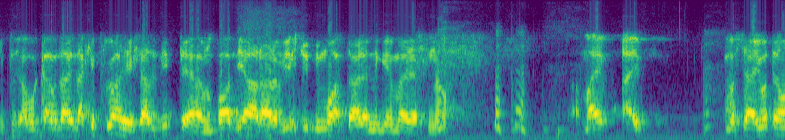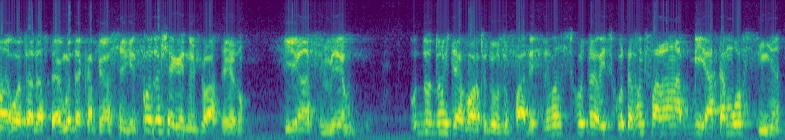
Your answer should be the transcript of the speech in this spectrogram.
então, o cara da- daqui pro registrado de terra, não pode de arara, vestido de mortalha, ninguém merece não. Mas aí, você, aí outra, outra das perguntas, campeão, é a seguinte, quando eu cheguei no Juazeiro, e antes mesmo, o do- dos devotos do, do Padre você escuta, escuta muito falar na Beata Mocinha.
